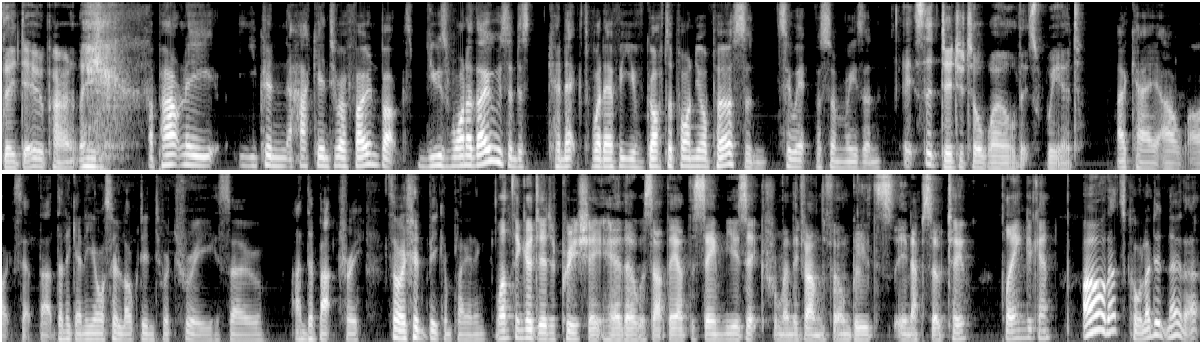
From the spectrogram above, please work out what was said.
They do apparently. Apparently, you can hack into a phone box, use one of those, and just connect whatever you've got upon your person to it for some reason. It's the digital world. It's weird. Okay, I'll, I'll accept that. Then again, he also logged into a tree, so and a battery, so I shouldn't be complaining. One thing I did appreciate here, though, was that they had the same music from when they found the phone booths in episode two playing again. Oh, that's cool. I didn't know that.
